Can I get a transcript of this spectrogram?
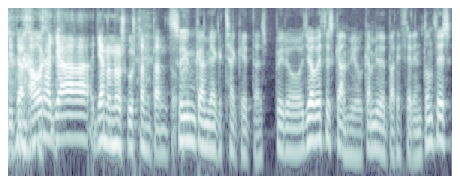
Y tal. Ahora ya, ya no nos gustan tanto. Soy un cambia chaquetas, pero yo a veces cambio, cambio de parecer. Entonces,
